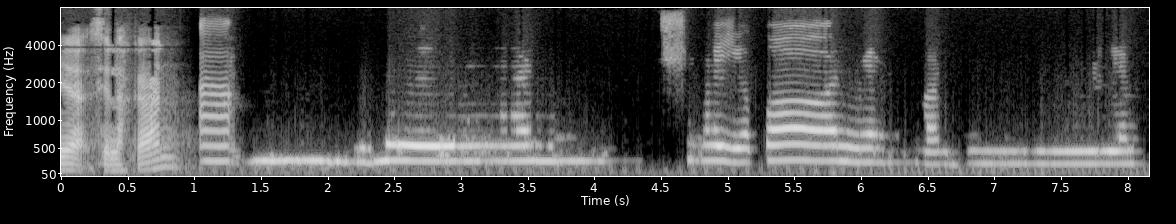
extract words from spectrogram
Ya, silahkan. Syaitanirrajim.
